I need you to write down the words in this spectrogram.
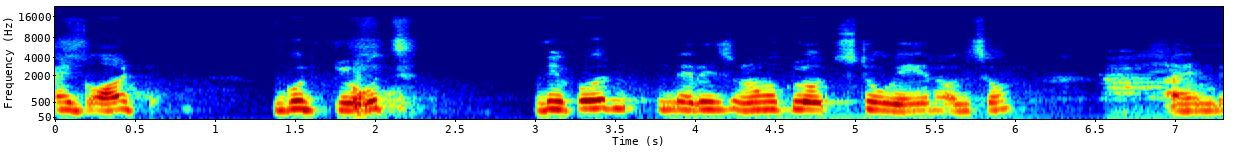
i got good clothes. Before there is no clothes to wear also. And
